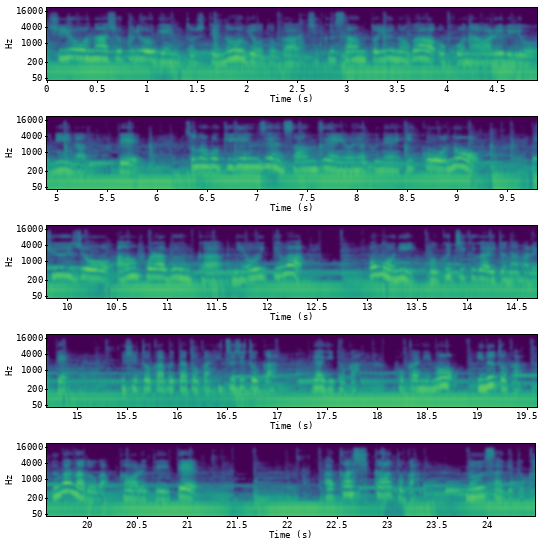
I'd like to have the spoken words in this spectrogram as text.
主要な食料源として農業とか畜産というのが行われるようになってその後紀元前3400年以降の球状アンフォラ文化においては主に牧畜が営まれて牛とか豚とか羊とかヤギとか他にも犬とか馬などが飼われていてアカシカとかノウサギとか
